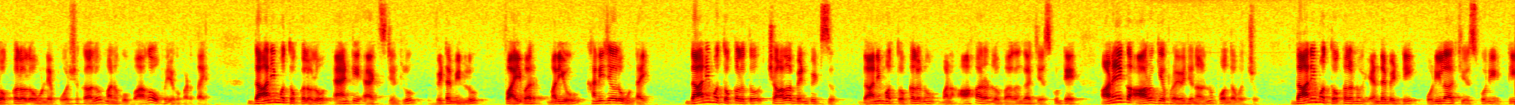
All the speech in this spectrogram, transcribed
తొక్కలలో ఉండే పోషకాలు మనకు బాగా ఉపయోగపడతాయి. దానిమ్మ తొక్కలలో యాంటీ ఆక్సిడెంట్లు విటమిన్లు ఫైబర్ మరియు ఖనిజాలు ఉంటాయి. దానిమ్మ తొక్కలతో చాలా బెనిఫిట్స్ దానిమ్మ తొక్కలను మన ఆహారంలో భాగంగా చేసుకుంటే అనేక ఆరోగ్య ప్రయోజనాలను పొందవచ్చు. దానిమ్మ తొక్కలను ఎండబెట్టి పొడిలా చేసుకొని టీ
